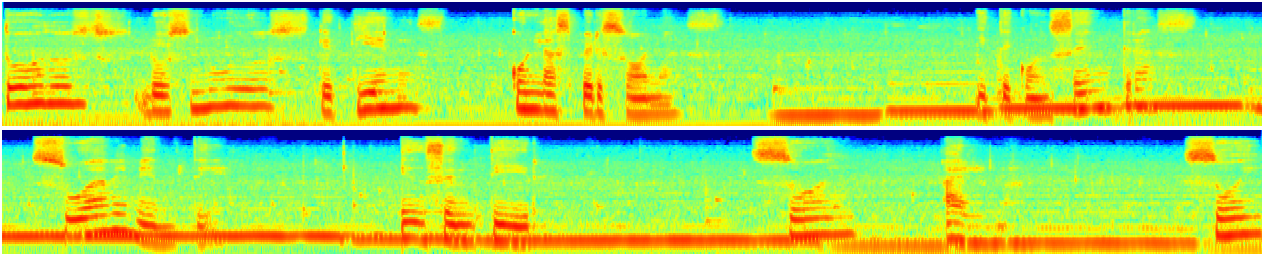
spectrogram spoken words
todos los nudos que tienes con las personas y te concentras suavemente en sentir soy alma, soy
